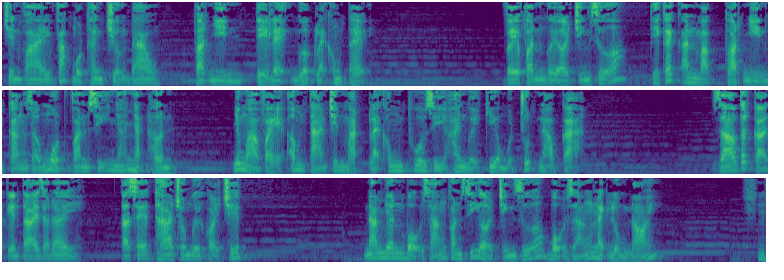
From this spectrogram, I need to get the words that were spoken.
trên vai vác một thanh trường đao, thoạt nhìn tỷ lệ ngược lại không tệ. Về phần người ở chính giữa thì cách ăn mặc thoạt nhìn càng giống một văn sĩ nhã nhặn hơn, nhưng mà vẻ âm tàn trên mặt lại không thua gì hai người kia một chút nào cả. Giao tất cả tiền tài ra đây, ta sẽ tha cho ngươi khỏi chết. Nam nhân bộ dáng văn sĩ ở chính giữa, bộ dáng lạnh lùng nói.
